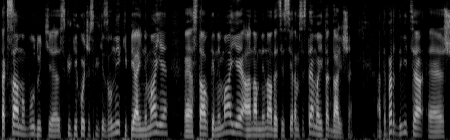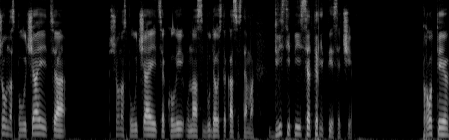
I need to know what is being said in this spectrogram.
Так само будуть, е, скільки хочеш, скільки дзвони, KPI немає, е, ставки немає, а нам не треба ця CRM-система і так далі. А тепер дивіться, е, що в нас виходить, що в нас виходить, коли у нас буде ось така система. 253 тисячі проти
